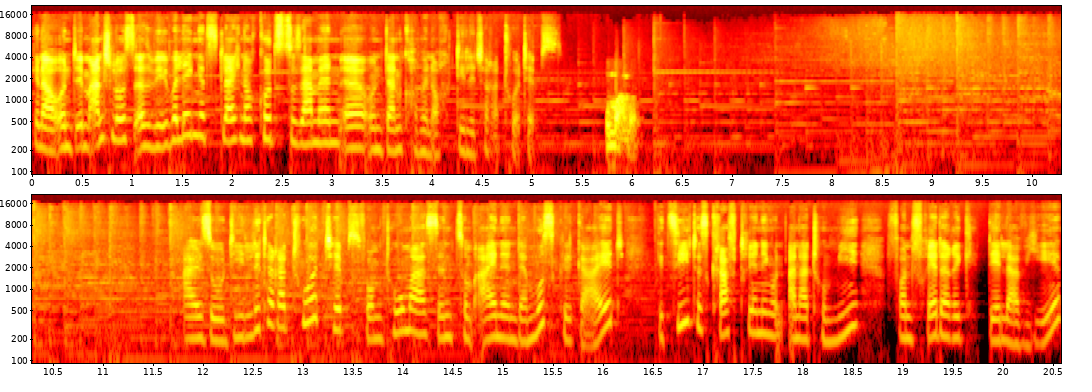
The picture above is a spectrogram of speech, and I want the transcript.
Genau, und im Anschluss, also wir überlegen jetzt gleich noch kurz zusammen äh, und dann kommen noch die Literaturtipps. So machen wir. Also die Literaturtipps vom Thomas sind zum einen der Muskelguide, gezieltes Krafttraining und Anatomie von Frédéric Delavier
